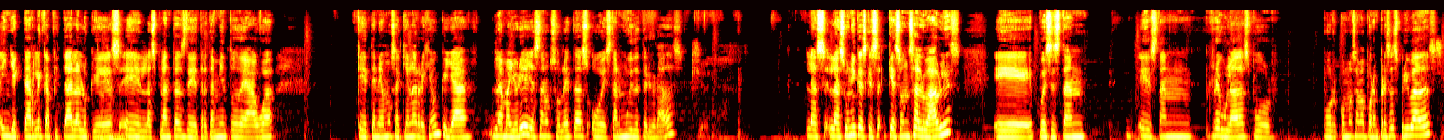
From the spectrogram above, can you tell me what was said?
inyectarle capital a lo que es eh, las plantas de tratamiento de agua que tenemos aquí en la región, que ya la mayoría ya están obsoletas o están muy deterioradas. Las, las únicas que, son salvables, eh, pues están, están reguladas por, por, ¿cómo se llama? Por empresas privadas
